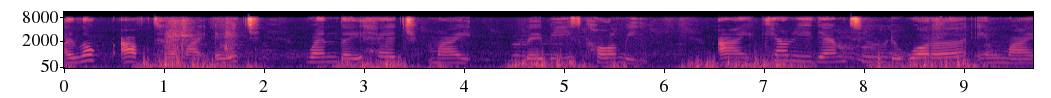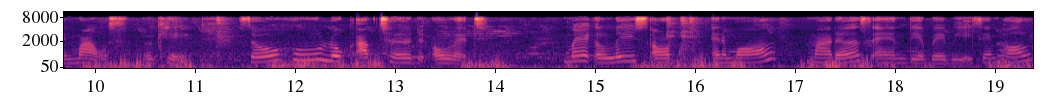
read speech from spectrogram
I look after my eggs. When they hatch, my babies call me. I carry them to the water in my mouth. Okay, so who look after the owlet? Make a list of animal mothers and their baby. Example:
